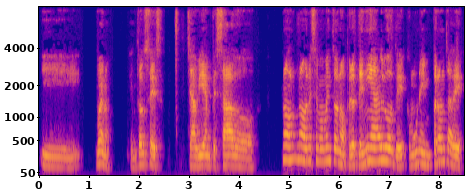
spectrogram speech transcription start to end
Y bueno, entonces ya había empezado, no, no, en ese momento no, pero tenía algo de, como una impronta de,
